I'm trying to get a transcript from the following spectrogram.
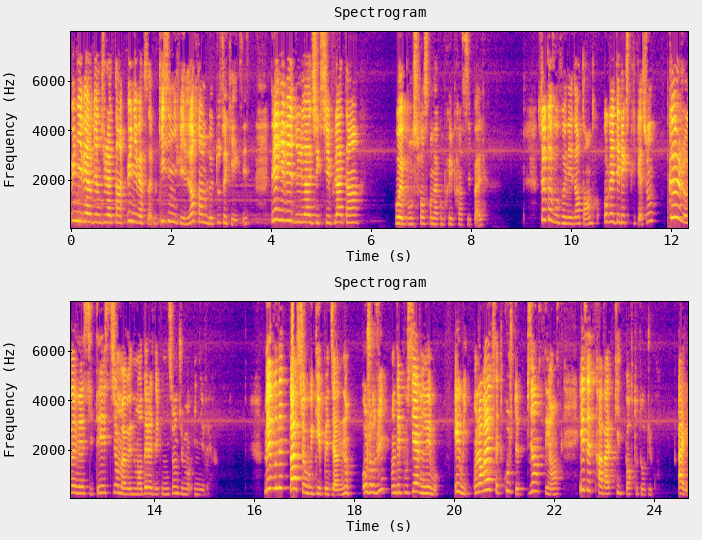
univers vient du latin universum, qui signifie l'ensemble de tout ce qui existe, dérivé de l'adjectif latin. Ouais, bon, je pense qu'on a compris le principal. Ce que vous venez d'entendre aurait été l'explication que j'aurais récité si on m'avait demandé la définition du mot univers. Mais vous n'êtes pas sur Wikipédia, non. Aujourd'hui, on dépoussière les mots. Et oui, on leur enlève cette couche de bienséance et cette cravate qu'ils portent autour du cou. Allez,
